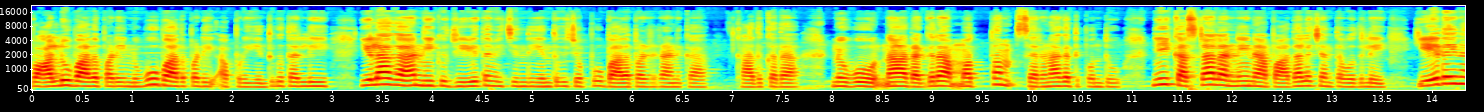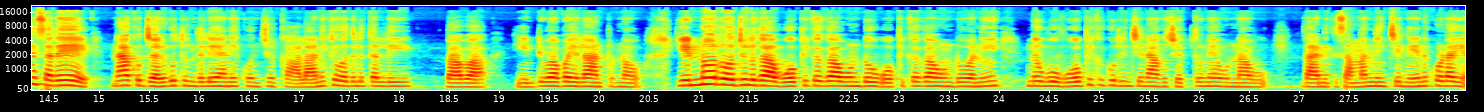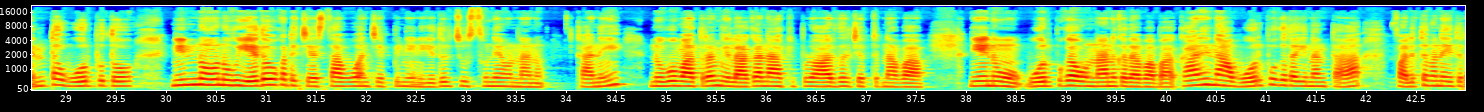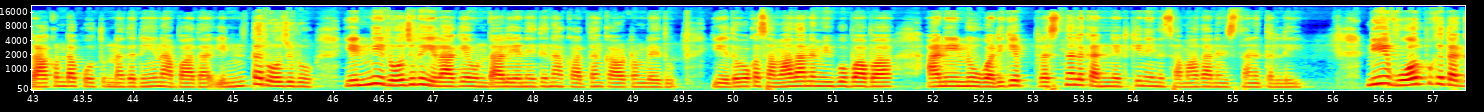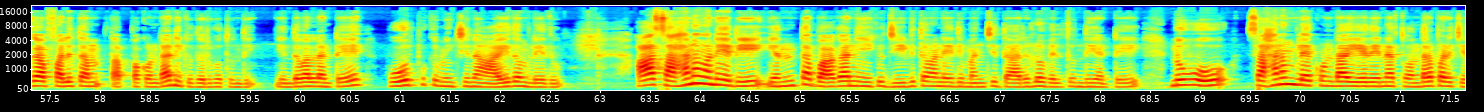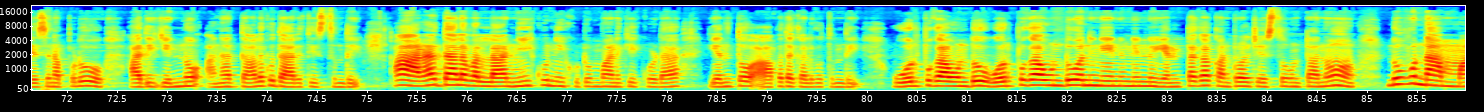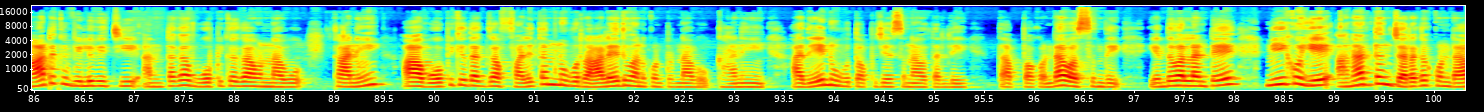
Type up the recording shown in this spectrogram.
వాళ్ళు బాధపడి నువ్వు బాధపడి అప్పుడు ఎందుకు తల్లి? ఇలాగా నీకు జీవితం ఇచ్చింది ఎందుకు చెప్పు బాధపడటానికా? కాదు కదా. నువ్వు నా దగ్గర మొత్తం శరణాగతి పొందు. నీ కష్టాలన్నీ నా పాదాల చెంత వదిలే. ఏదైనా సరే నాకు జరుగుతుందిలే అని కొంచెం కాలానికి వదిలి తల్లి. బాబా ఏంటి బాబా ఇలా అంటున్నావు? ఎన్నో రోజులుగా ఓపికగా ఉండు ఓపికగా ఉండు అని నువ్వు ఓపిక గురించి నాకు చెప్తూనే ఉన్నావు. దానికి సంబంధించి నేను కూడా ఎంత ఓర్పుతో నిన్ను నువ్వు ఏదో ఒకటి చేస్తావు అని చెప్పి నేను ఎదురు చూస్తూనే ఉన్నాను. కానీ నువ్వు మాత్రం ఇలాగా నాకు ఇప్పుడు ఆరుదలు చెప్తున్నావా? నేను ఓర్పుగా ఉన్నాను కదా బాబా. కానీ నా ఓర్పుకు తగినంత ఫలితం అనేది రాకుండా పోతున్నదని నా బాధ. ఎంత రోజులు ఎన్ని రోజులు ఇలాగే ఉండాలి అనేది నాకు అర్థం కావటం లేదు. ఏదో ఒక సమాధానం ఇవ్వు బాబా అని నువ్వు అడిగే ప్రశ్నలకు అన్నిటికీ నేను సమాధానం ఇస్తాను తల్లి. నీ ఓర్పుకు తగ్గ ఫలితం తప్పకుండా నీకు దొరుకుతుంది. ఎందువల్లంటే ఓర్పుకు మించిన ఆయుధం లేదు. ఆ సహనం అనేది ఎంత బాగా నీకు జీవితం అనేది మంచి దారిలో వెళ్తుంది అంటే నువ్వు సహనం లేకుండా ఏదైనా తొందరపడి చేసినప్పుడు అది ఎన్నో అనర్థాలకు దారితీస్తుంది. ఆ అనర్థాల వల్ల నీకు నీ కుటుంబానికి కూడా ఎంతో ఆపద కలుగుతుంది. ఓర్పుగా ఉండు ఓర్పుగా ఉండు అని నేను నిన్ను ఎంతగా కంట్రోల్ చేస్తూ ఉంటానో నువ్వు నా మాటకి విలువిచ్చి అంతగా ఓపికగా ఉన్నావు. కానీ ఆ ఓపిక తగ్గ ఫలితం నువ్వు రాలేదు అనుకుంటున్నావు కానీ అదే నువ్వు తప్పు చేస్తున్నావు తల్లి. తప్పకుండా వస్తుంది. ఎందువల్లంటే నీకు ఏ అనర్థం జరగకుండా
